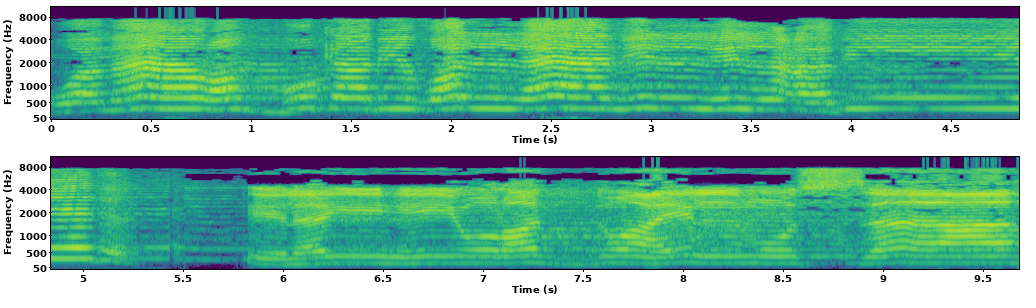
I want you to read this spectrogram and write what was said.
وما ربك بظلام للعبيد. إليه يرد علم الساعة.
